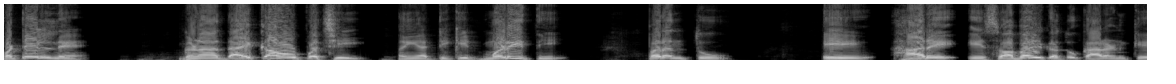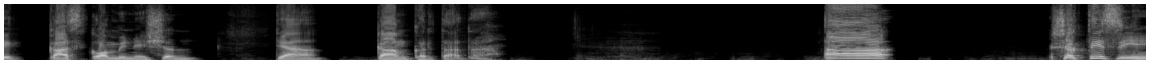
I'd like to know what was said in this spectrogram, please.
પટેલને ઘણા દાયકાઓ પછી અહીંયા ટિકિટ મળી હતી, પરંતુ એ હારે એ સ્વાભાવિક હતું કારણ કે કાસ્ટ કોમ્બિનેશન ત્યાં કામ કરતા હતા. આ શક્તિસિંહ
